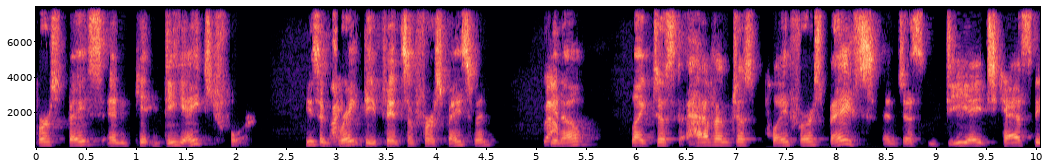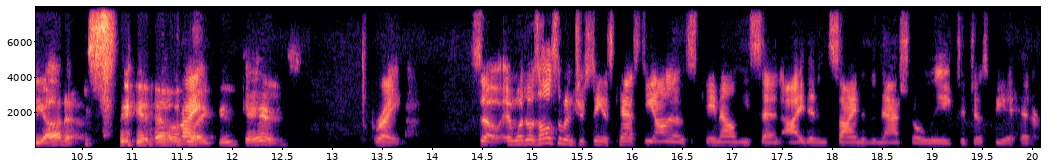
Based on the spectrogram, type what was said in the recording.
first base and get DH'd for. He's a Right. great defensive first baseman. Yeah. You know, like just have him just play first base and just DH Castellanos. you know, Right. like who cares? Right. So, and what was also interesting is Castellanos came out and he said, "I didn't sign to the National League to just be a hitter."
